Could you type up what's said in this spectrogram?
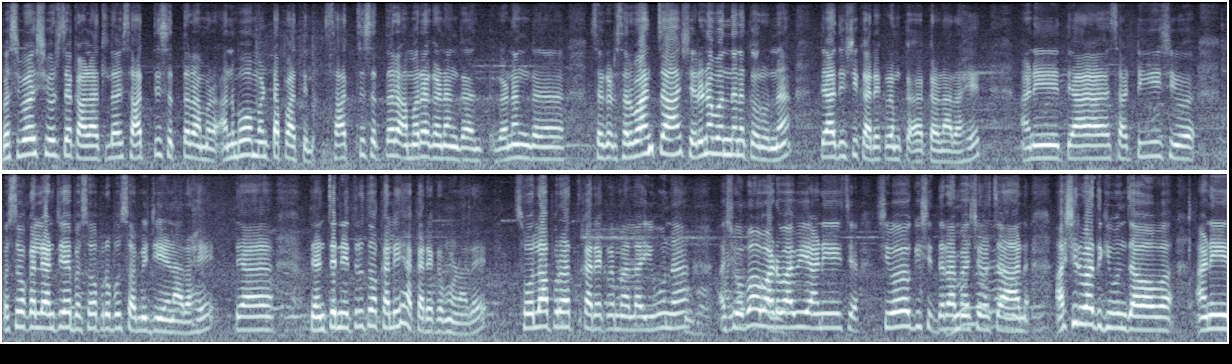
बसवेश्वरच्या काळातलं सात ते सत्तर अमर अनुभव मंटपातील सात ते सत्तर अमर गणांग गणांग सगळं सर्वांचा शरणवंदन करून त्या दिवशी कार्यक्रम क करणार आहेत. आणि त्यासाठी शिव बसव कल्याणचे बसवप्रभू स्वामीजी येणार आहे. त्या त्यांच्या नेतृत्वाखाली हा कार्यक्रम होणार आहे. सोलापुरात कार्यक्रमाला येऊन शोभा वाढवावी आणि शिवयोगी सिद्धरामेश्वराचा आन आशीर्वाद घेऊन जावावा आणि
